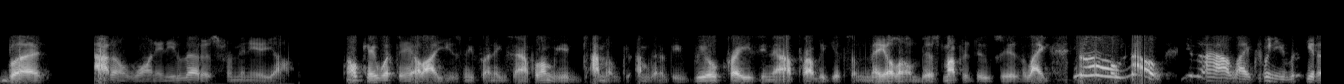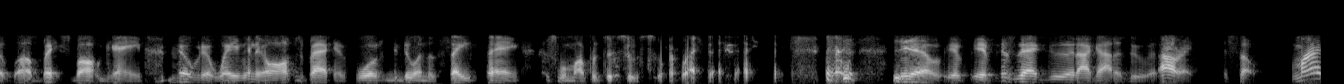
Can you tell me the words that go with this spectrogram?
but I don't want any letters from any of y'all. Okay, what the hell? I use me for an example. I'm I'm I'm going to be real crazy now. I'll probably get some mail on this. My producer is like, no, no. You know how like when you look at a, a baseball game, they're over there waving their arms back and forth, doing the safe thing. That's what my producer's doing right there. yeah, if if it's that good, I got to do it. All right. So my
